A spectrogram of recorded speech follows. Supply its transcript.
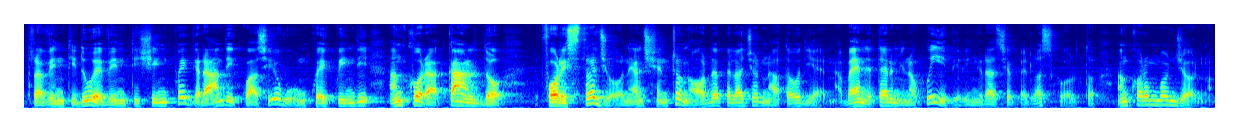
tra 22 e 25 gradi quasi ovunque quindi ancora caldo fuori stagione al centro-nord per la giornata odierna. Bene, termino qui, vi ringrazio per l'ascolto, ancora un buongiorno.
